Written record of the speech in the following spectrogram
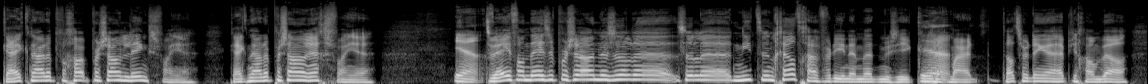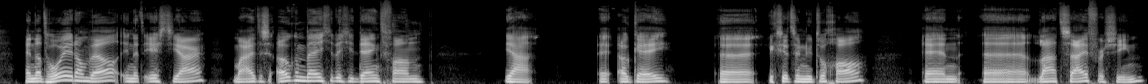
Kijk naar de perso- persoon links van je. Kijk naar de persoon rechts van je. Ja. Twee van deze personen zullen, zullen niet hun geld gaan verdienen met muziek. Ja. Zeg maar dat soort dingen heb je gewoon wel. En dat hoor je dan wel in het eerste jaar. Maar het is ook een beetje dat je denkt van... Ja, eh, oké, eh, ik zit er nu toch al. En eh, laat cijfers zien.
